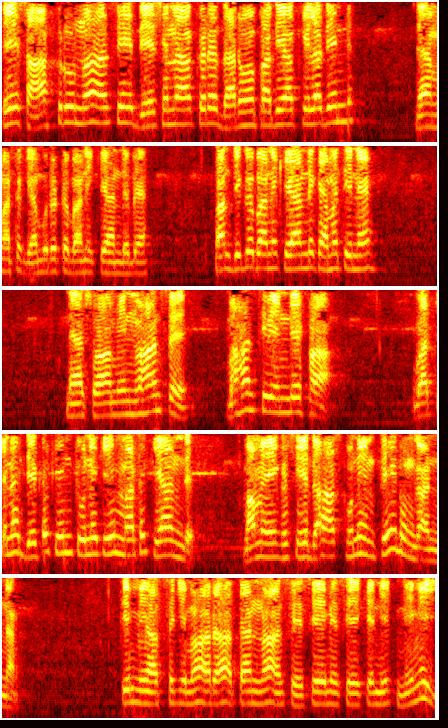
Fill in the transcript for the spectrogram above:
ඒ ශාස්ත්‍රුන් වහන්සේ දේශනා කර ධර්මපදයක් කියලා දෙන්න. නෑ මට ගැඹුරට බණ කියන්න බෑ. මං දිග බණ කියන්න කැමති නෑ. නෑ ස්වාමින් වහන්සේ මහන්සි වෙන්න එපා. වචන දෙකකින් තුනකින් මට කියන්න. මම ඒක සිය දහස් ගුණෙන් තේරුම් ගන්නම්. ඉතින් මේ අස්සජි මහ රහතන් වහන්සේ සේමසේ කෙනෙක් නෙමෙයි.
